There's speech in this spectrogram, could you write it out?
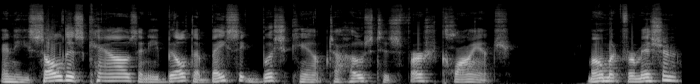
And he sold his cows and he built a basic bush camp to host his first clients. Moment for mission.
